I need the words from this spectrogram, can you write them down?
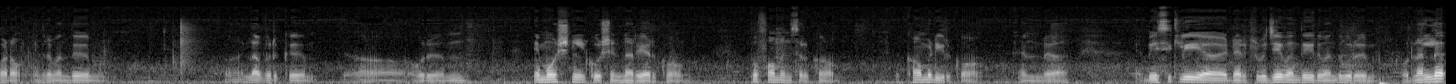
படம். இதில் வந்து லவ் இருக்குது ஒரு எமோஷ்னல் கோஷன் நிறைய இருக்கும். பெர்ஃபார்மன்ஸ் இருக்கும். காமெடி இருக்கும். அண்ட் பேசிக்லி டைரக்டர் விஜய் வந்து இது வந்து ஒரு ஒரு நல்ல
